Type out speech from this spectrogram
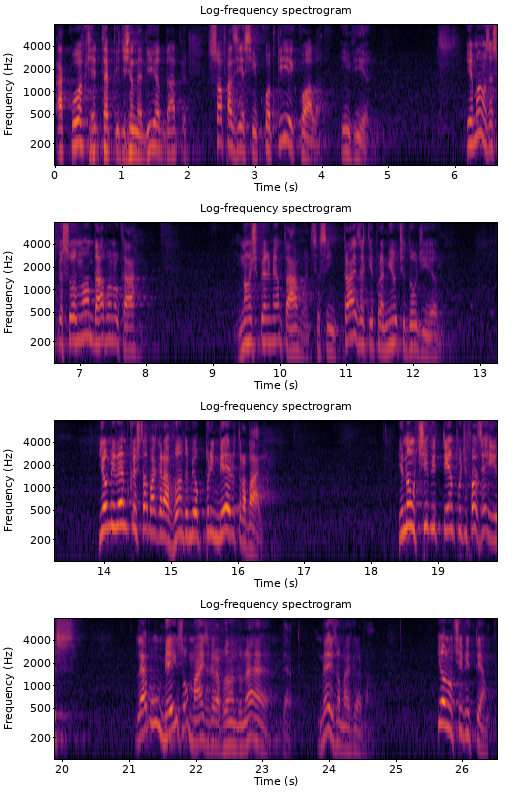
a cor que ele está pedindo ali, só fazia assim, copia e cola, envia. Irmãos, as pessoas não andavam no carro, não experimentavam, disse assim, traz aqui para mim, eu te dou o dinheiro. E eu me lembro que eu estava gravando o meu primeiro trabalho. E não tive tempo de fazer isso. Leva um mês ou mais gravando, né, Beto? Um mês ou mais gravando. E eu não tive tempo.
